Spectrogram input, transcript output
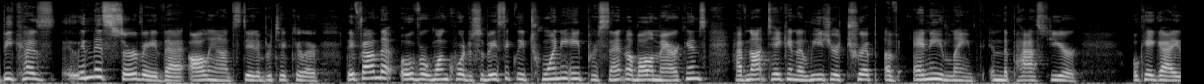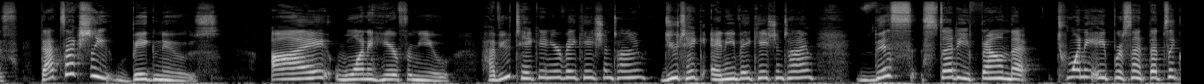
because in this survey that Allianz did in particular, they found that over one quarter, so basically 28% of all Americans have not taken a leisure trip of any length in the past year. Okay, guys, that's actually big news. I want to hear from you. have you taken your vacation time? Do you take any vacation time? This study found that 28%, that's like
